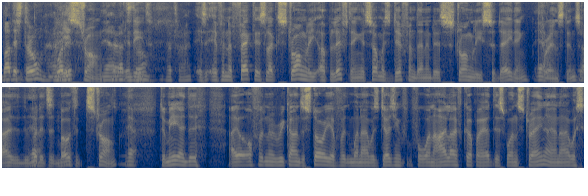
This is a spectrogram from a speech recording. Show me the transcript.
What is strong? what is strong. Yeah, that's indeed. strong. That's right. Is if an effect is like strongly uplifting, it's so much different than it is strongly sedating. Yeah. For instance, I, but Yeah. it's both it's strong. Yeah. To me, I, I often recount the story of when I was judging for one High Life Cup. I had this one strain, and I was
